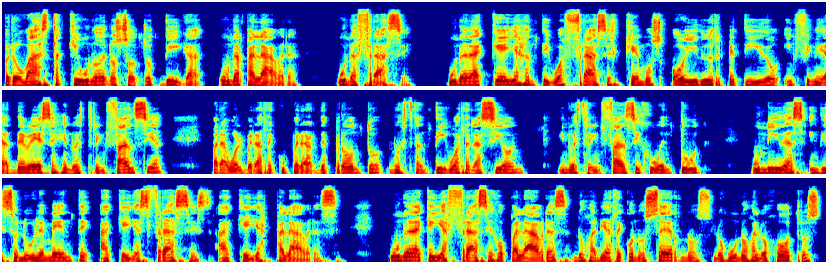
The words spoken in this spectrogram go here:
pero basta que uno de nosotros diga una palabra, una frase, una de aquellas antiguas frases que hemos oído y repetido infinidad de veces en nuestra infancia para volver a recuperar de pronto nuestra antigua relación y nuestra infancia y juventud unidas indisolublemente a aquellas frases, a aquellas palabras. Una de aquellas frases o palabras nos haría reconocernos los unos a los otros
